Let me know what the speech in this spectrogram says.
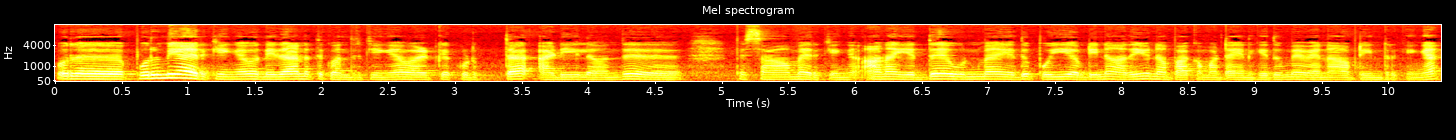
ஒரு பொறுமையாக இருக்கீங்க ஒரு நிதானத்துக்கு வந்திருக்கீங்க வாழ்க்கை கொடுத்த அடியில் வந்து பேசாமல் இருக்கீங்க. ஆனால் எது உண்மை எது பொய் அப்படின்னு அதையும் நான் பார்க்க மாட்டேன். எனக்கு எதுவுமே வேணாம் அப்படின்னு இருக்கீங்க.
